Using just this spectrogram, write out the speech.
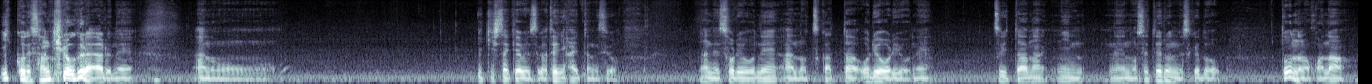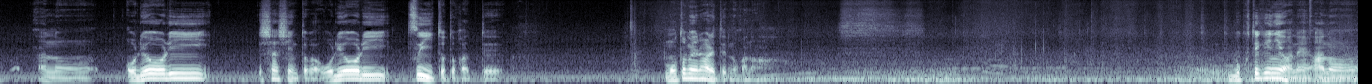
1個で3キロぐらいあるねあの雪下キャベツが手に入ったんですよ。なんでそれをねあの使ったお料理をねツイッターにね載せてるんですけどどうなのかな？あのお料理写真とかお料理ツイートとかって求められてるのかな？僕的にはねあの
